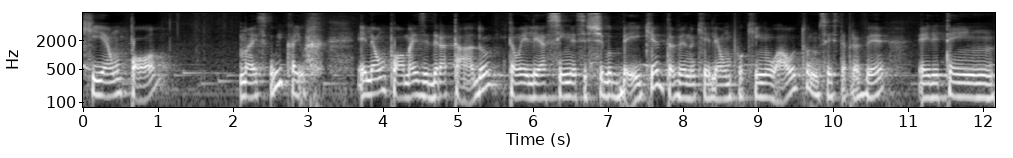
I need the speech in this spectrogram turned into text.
que é um pó, mas... Ui, caiu. Ele é um pó mais hidratado, então ele é assim nesse estilo Baker, tá vendo que ele é um pouquinho alto, não sei se dá pra ver. Ele tem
